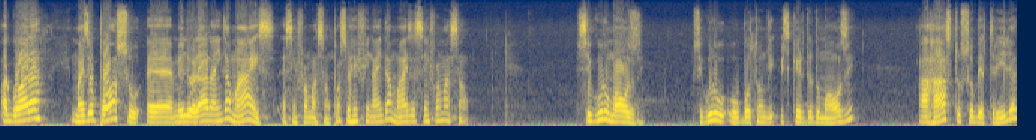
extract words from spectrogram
Agora, mas eu posso é, melhorar ainda mais essa informação, posso refinar ainda mais essa informação. Seguro o mouse, seguro o botão de, esquerdo do mouse, arrasto sobre a trilha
